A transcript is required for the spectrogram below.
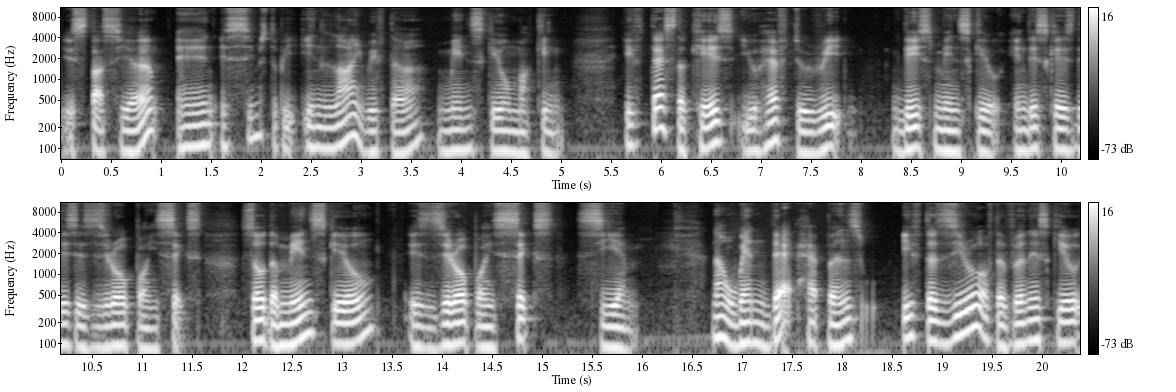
it starts here and it seems to be in line with the main scale marking. If that's the case, you have to read this main scale. In this case, this is 0.6. So the main scale is 0.6 cm. Now when that happens, if the zero of the vernier scale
